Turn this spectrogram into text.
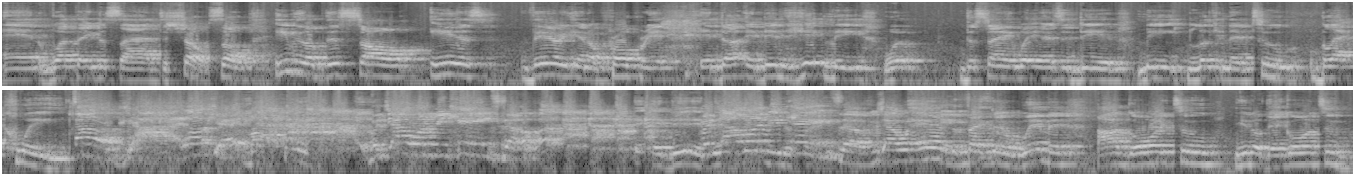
and what they decide to show. So even though this song is very inappropriate, it do, it didn't hit me with the same way as it did me looking at two black queens. Oh God, okay. but y'all want to be kings though. It, it did. It but y'all want to be me the same. kings though. Y'all want to be and the kings. fact that women are going to, you know, they're going to,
